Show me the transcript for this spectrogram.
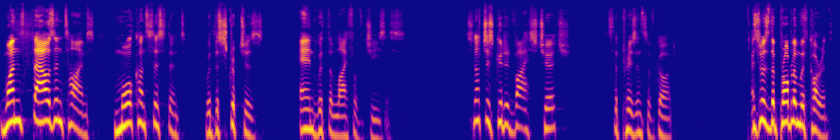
1,000 times more consistent with the scriptures and with the life of Jesus. It's not just good advice, church, it's the presence of God. This was the problem with Corinth.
